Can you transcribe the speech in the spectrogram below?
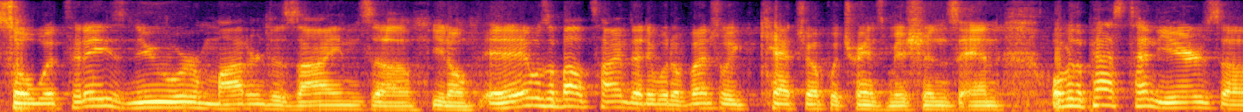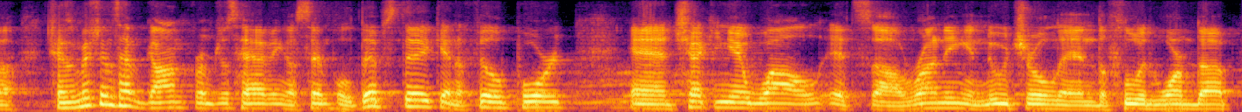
So with today's newer modern designs, uh, you know, it, it, was about time that it would eventually catch up with transmissions. And over the past 10 years, uh, transmissions have gone from just having a simple dipstick and a fill port and checking it while it's uh, running in neutral and the fluid warmed up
